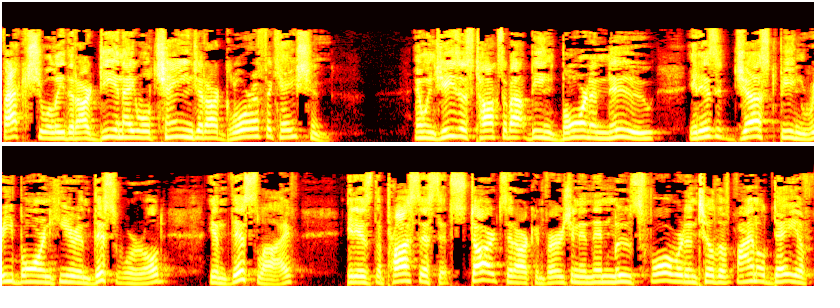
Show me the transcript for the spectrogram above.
factually that our DNA will change at our glorification. And when Jesus talks about being born anew, it isn't just being reborn here in this world, in this life. It is the process that starts at our conversion and then moves forward until the final day of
